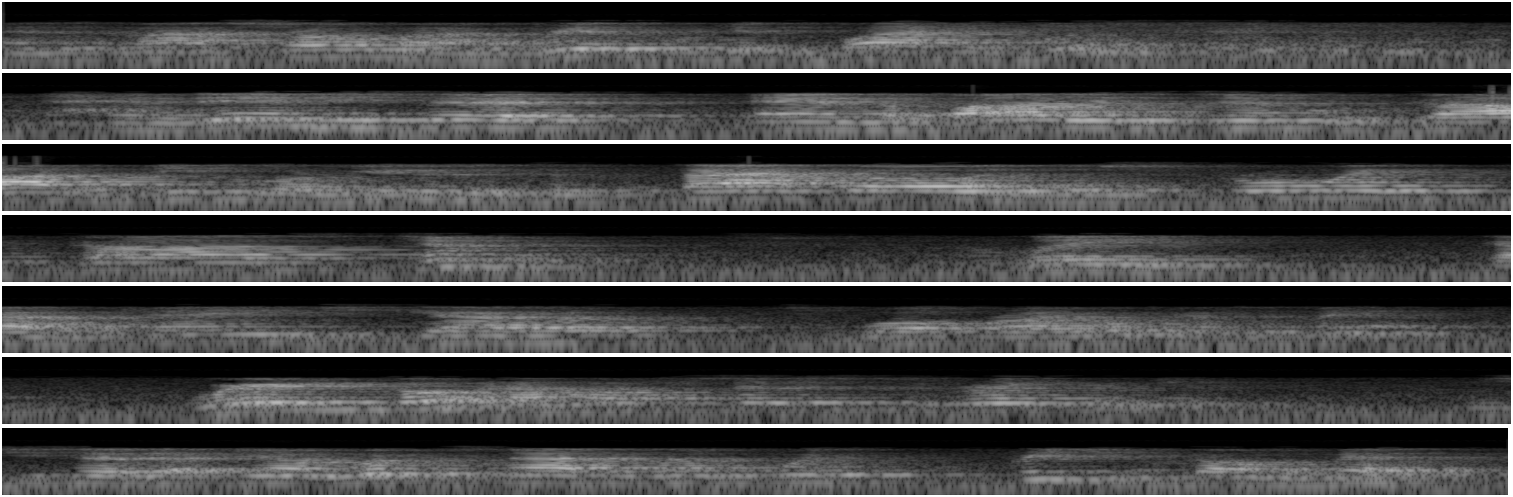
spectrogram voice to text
and my show, my ribs were getting black and blue. And then he said, and the body is the temple of God, and people are using tobacco and destroy God's temple. the lady got her cane, she got up, she walked right over. I said, ma'am, where are you going? I thought you said this was a great preacher. And she said, that young whippersnapper done quit preaching and gone to medicine.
